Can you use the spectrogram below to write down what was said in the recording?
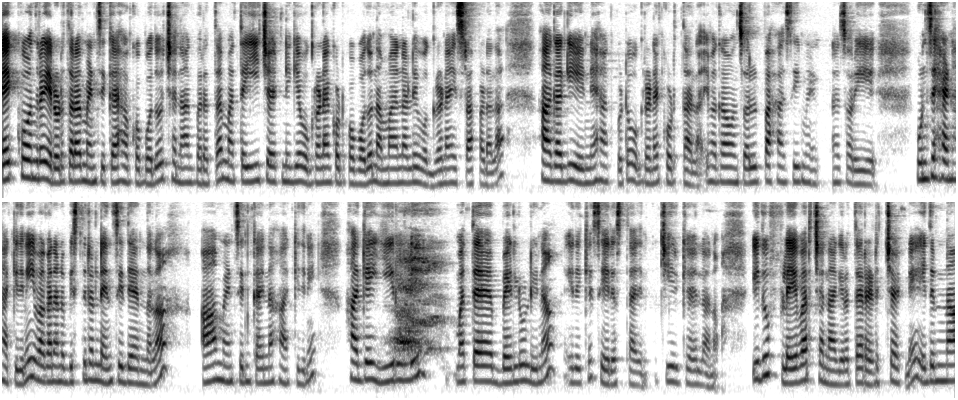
ಬೇಕು ಅಂದರೆ ಎರಡು ಥರ ಮೆಣಸಿಕಾಯಿ ಹಾಕ್ಕೋಬೋದು ಚೆನ್ನಾಗಿ ಬರುತ್ತೆ. ಮತ್ತು ಈ ಚಟ್ನಿಗೆ ಒಗ್ಗರಣೆ ಕೊಟ್ಕೋಬೋದು. ನಮ್ಮ ಮನೆಯಲ್ಲಿ ಒಗ್ಗರಣೆ ಇಷ್ಟಪಡಲ್ಲ. ಹಾಗಾಗಿ ಎಣ್ಣೆ ಹಾಕ್ಬಿಟ್ಟು ಒಗ್ಗರಣೆ ಕೊಡ್ತಾ ಇಲ್ಲ. ಇವಾಗ ಒಂದು ಸ್ವಲ್ಪ ಹಸಿ ಸಾರಿ ಹುಣಸೆ ಹಣ್ಣು ಹಾಕಿದ್ದೀನಿ. ಇವಾಗ ನಾನು ಬಿಸಿನೀರಲ್ಲಿ ನೆನೆಸಿದ್ದೆ ಅನ್ನಲ್ಲ ಆ ಮೆಣಸಿನ್ಕಾಯಿನ ಹಾಕಿದ್ದೀನಿ. ಹಾಗೆ ಈರುಳ್ಳಿ ಮತ್ತು ಬೆಳ್ಳುಳ್ಳಿನ ಇದಕ್ಕೆ ಸೇರಿಸ್ತಾ ಇದ್ದೀನಿ. ಜೀರಿಗೆ ಎಲ್ಲನೂ. ಇದು ಫ್ಲೇವರ್ ಚೆನ್ನಾಗಿರುತ್ತೆ ರೆಡ್ ಚಟ್ನಿ. ಇದನ್ನು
